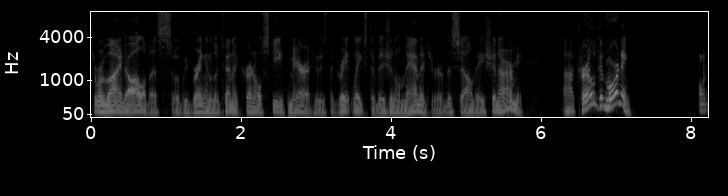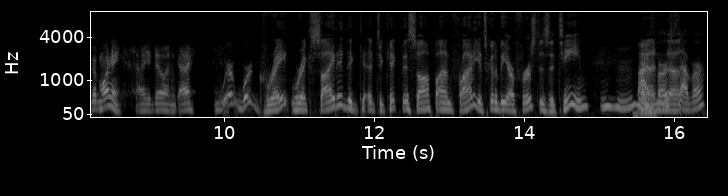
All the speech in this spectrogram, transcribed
to remind all of us, so we bring in Lieutenant Colonel Steve Merritt, who's the Great Lakes Divisional Manager of the Salvation Army. Uh, Colonel, good morning. Well, good morning. How you doing, Guy? We're we're great. We're excited to to kick this off on Friday. It's going to be our first as a team. Mm-hmm, my and, first uh, ever.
